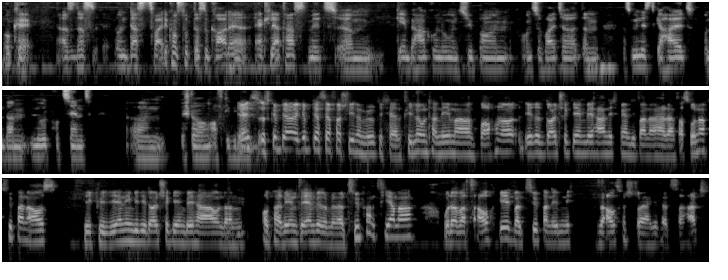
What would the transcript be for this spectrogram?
Okay. Also das und das zweite Konstrukt, das du gerade erklärt hast mit ähm, GmbH-Gründung in Zypern und so weiter, dann das Mindestgehalt und dann 0% ähm, Besteuerung auf Dividenden. es, es gibt ja, gibt jetzt ja verschiedene Möglichkeiten. Viele Unternehmer brauchen ihre deutsche GmbH nicht mehr, die wandern halt einfach so nach Zypern aus, liquidieren irgendwie die deutsche GmbH und dann operieren sie entweder mit einer Zypern-Firma oder was auch geht, weil Zypern eben nicht diese Außensteuergesetze hat.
